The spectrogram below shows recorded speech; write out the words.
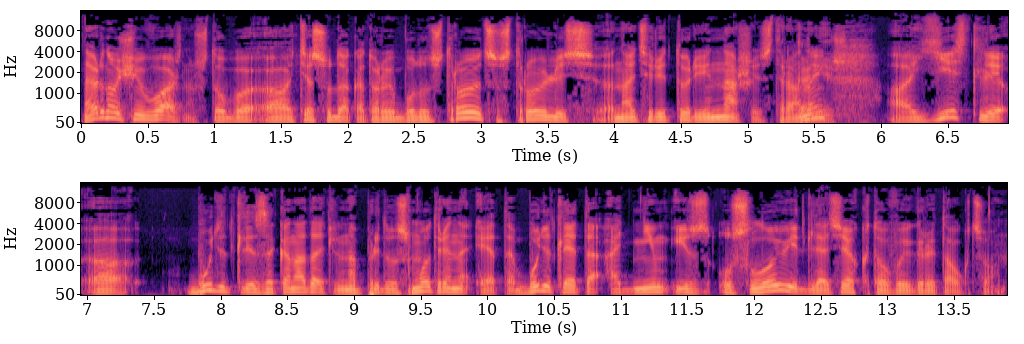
Наверное, очень важно, чтобы а, те суда, которые будут строиться, строились на территории нашей страны. Конечно. А есть ли Будет ли законодательно предусмотрено это? Будет ли это одним из условий для тех, кто выиграет аукцион?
